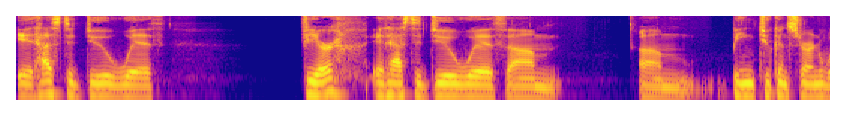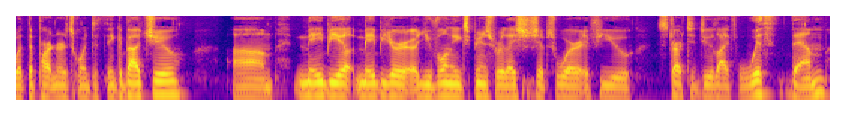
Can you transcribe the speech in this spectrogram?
it has to do with fear. It has to do with um, um, being too concerned what the partner is going to think about you. Um, maybe maybe you're you've only experienced relationships where if you start to do life with them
